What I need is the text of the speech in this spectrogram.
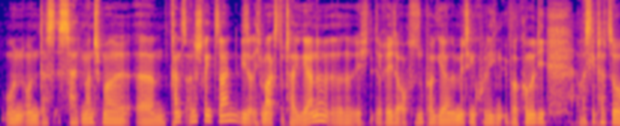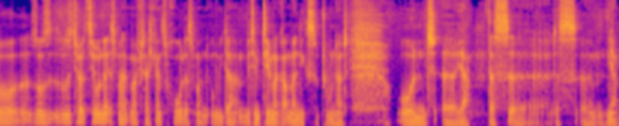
und und das ist halt manchmal ähm, kann es anstrengend sein. Wie gesagt, ich mag es total gerne. Äh, ich rede auch super gerne mit den Kollegen über Comedy, aber es gibt halt so, so so Situationen, da ist man halt mal vielleicht ganz froh, dass man irgendwie da mit dem Thema gerade mal nichts zu tun hat und äh, ja, das äh, das ähm, ja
